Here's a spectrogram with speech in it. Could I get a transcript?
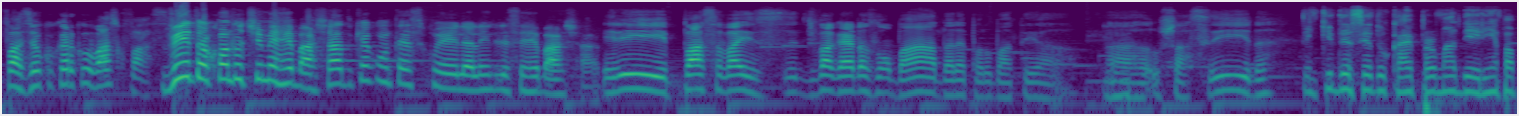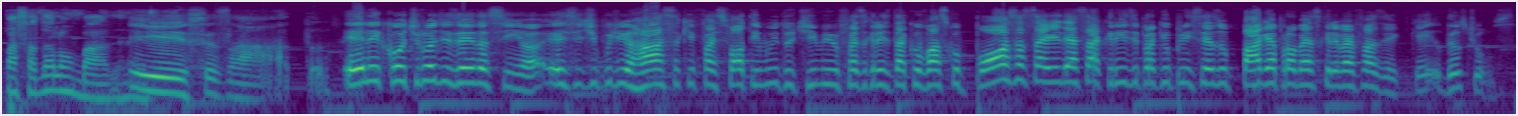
fazer o que eu quero que o Vasco faça. Vitor, quando o time é rebaixado, o que acontece com ele, além de ser rebaixado? Ele passa mais devagar das lombadas, né? Pra não bater a- a- o chassi, né? Tem que descer do carro por madeirinha pra passar da lombada. né? Isso, exato. Ele continua dizendo assim, ó, esse tipo de raça que faz falta em muito time me faz acreditar que o Vasco possa sair dessa crise para que o Princeso pague a promessa que ele vai fazer. Que Deus te ouça.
